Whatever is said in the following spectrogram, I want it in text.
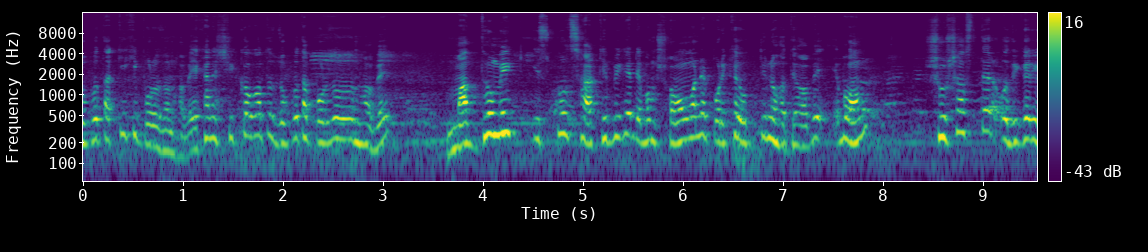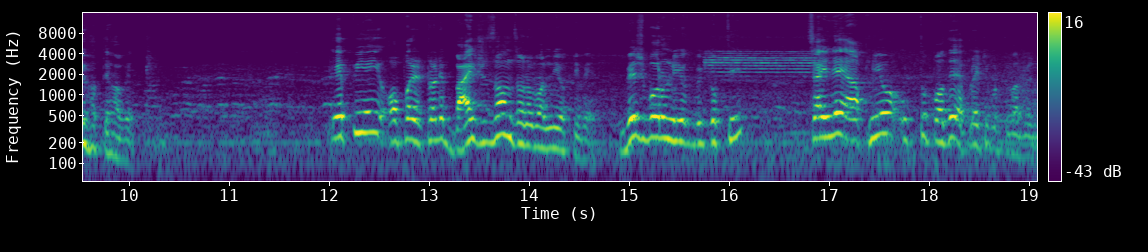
যোগ্যতা কি কি প্রয়োজন হবে? এখানে শিক্ষাগত যোগ্যতা প্রয়োজন হবে মাধ্যমিক স্কুল সার্টিফিকেট এবং সমমানের পরীক্ষায় উত্তীর্ণ হতে হবে এবং সুস্বাস্থ্যের অধিকারী হতে হবে। এপিআই অপারেটরে বাইশ জন জনবল নিয়োগ নেবে। বেশ বড় নিয়োগ বিজ্ঞপ্তি। চাইলে আপনিও উক্ত পদে অ্যাপ্লাইটি করতে পারবেন।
